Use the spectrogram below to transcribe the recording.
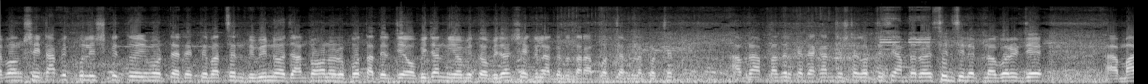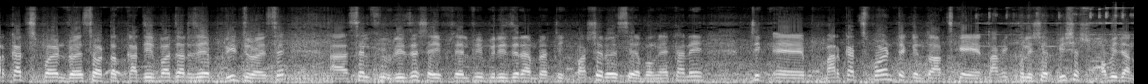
এবং সেই ট্রাফিক পুলিশ কিন্তু এই মুহূর্তে দেখতে পাচ্ছেন, বিভিন্ন যানবাহনের উপর তাদের যে অভিযান, নিয়মিত অভিযান, সেগুলো কিন্তু তারা পরিচালনা করছেন। আমরা আপনাদেরকে দেখানোর চেষ্টা করতেছি, আমরা রয়েছেন সিলেট নগরের যে মার্কাজ পয়েন্ট রয়েছে, অর্থাৎ কাজির বাজার যে ব্রিজ রয়েছে সেলফি ব্রিজে সেই সেলফি ব্রিজের আমরা ঠিক পাশে রয়েছে। এবং এখানে ঠিক মার্কাজ পয়েন্টে কিন্তু আজকে ট্রাফিক পুলিশের বিশেষ অভিযান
